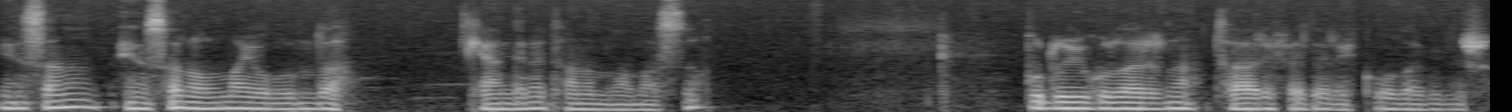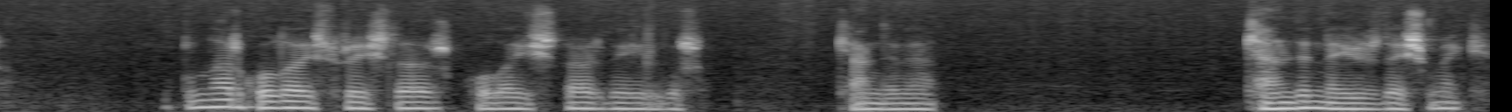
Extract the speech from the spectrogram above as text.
İnsanın insan olma yolunda kendini tanımlaması bu duygularını tarif ederek olabilir. Bunlar kolay süreçler, kolay işler değildir. Kendini kendinle yüzleşmek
